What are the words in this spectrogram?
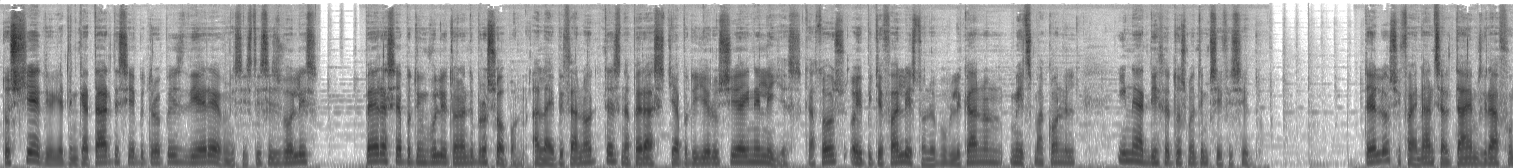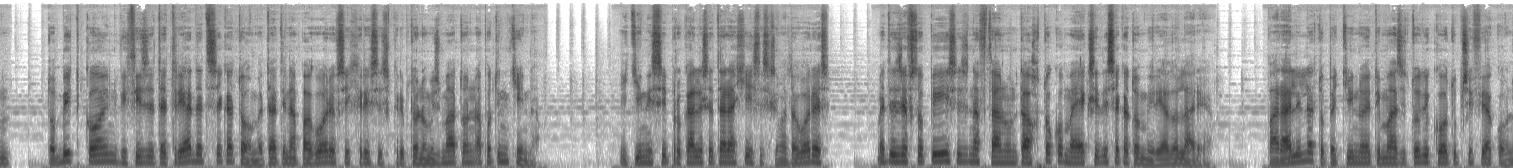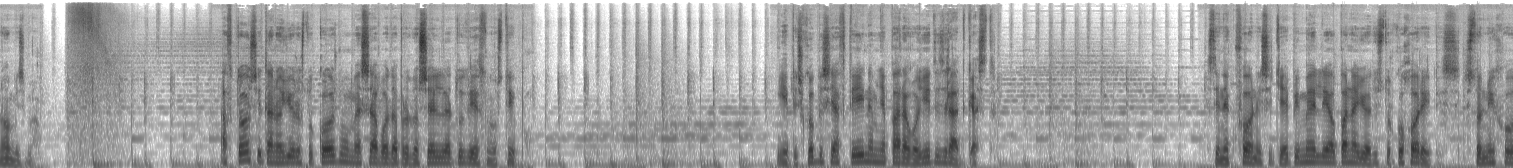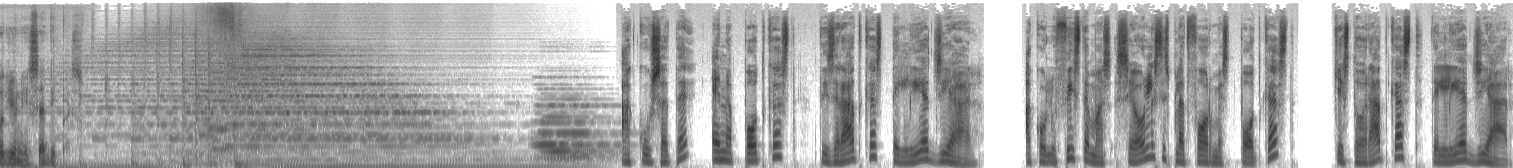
Το σχέδιο για την κατάρτιση Επιτροπής Διερεύνησης της Εισβολής πέρασε από την Βουλή των Αντιπροσώπων, αλλά οι πιθανότητες να περάσει και από τη Γερουσία είναι λίγες, καθώς ο επικεφαλής των Ρεπουμπλικάνων, Μίτ Μακόνελ, είναι αντίθετος με την ψήφισή του. Τέλος, οι Financial Times γράφουν το bitcoin βυθίζεται 30% μετά την απαγόρευση χρήσης κρυπτονομισμάτων από την Κίνα. Η κίνηση προκάλεσε ταραχή στις χρηματαγορές, με τις ρευστοποιήσει να φτάνουν τα 8,6 δισεκατομμύρια δολάρια. Παράλληλα, το Πεκίνο ετοιμάζει το δικό του ψηφιακό νόμισμα. Αυτός ήταν ο γύρος του κόσμου μέσα από τα πρωτοσέλιδα του διεθνούς τύπου. Η επισκόπηση αυτή είναι μια παραγωγή της Radcast. Στην εκφώνηση και επιμέλεια ο Παναγιώτης Τουρκοχωρήτης, στον ήχο ο Διονύσης Αντίπας. Ακούσατε ένα podcast της radcast.gr. Ακολουθήστε μας σε όλες τις πλατφόρμες podcast και στο radcast.gr.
